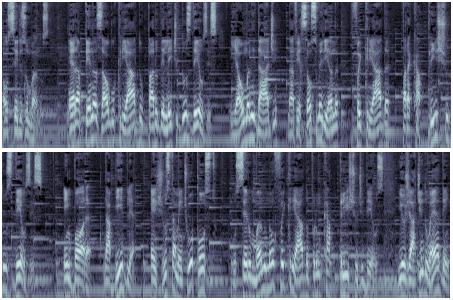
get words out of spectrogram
aos seres humanos. Era apenas algo criado para o deleite dos deuses, e a humanidade, na versão sumeriana, foi criada para capricho dos deuses. Embora, na Bíblia, é justamente o oposto. O ser humano não foi criado por um capricho de Deus, e o jardim do Éden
